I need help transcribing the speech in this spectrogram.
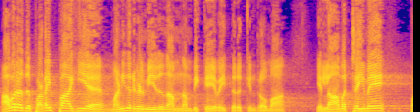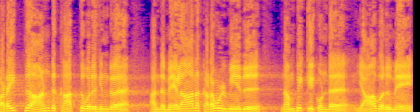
அவரது படைப்பாகிய மனிதர்கள் மீது நாம் நம்பிக்கையை வைத்திருக்கின்றோமா? எல்லாவற்றையுமே படைத்து ஆண்டு காத்து வருகின்ற அந்த மேலான கடவுள் மீது நம்பிக்கை கொண்ட யாவருமே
